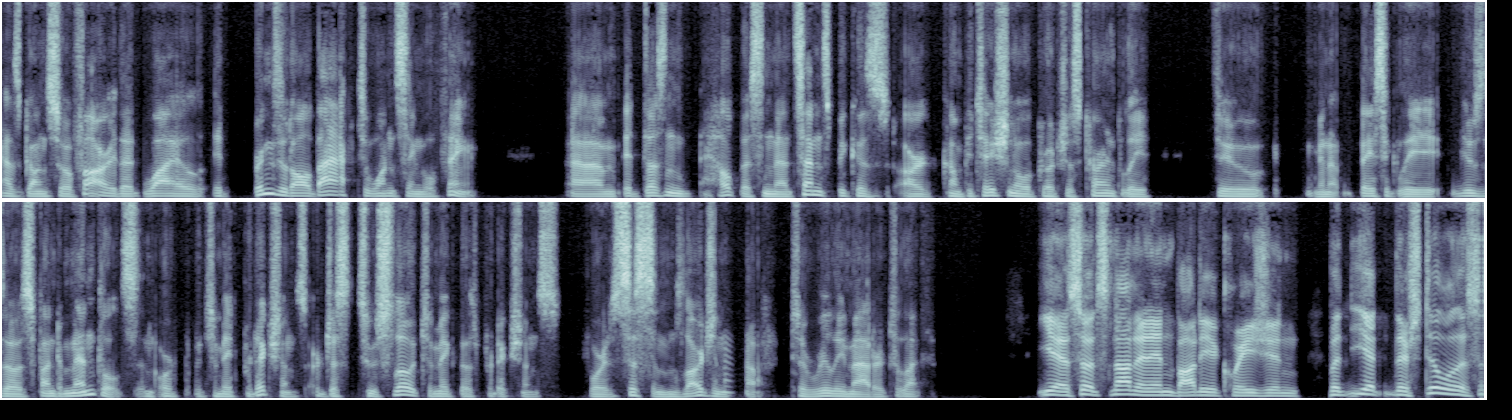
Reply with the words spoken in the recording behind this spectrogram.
has gone so far that while it brings it all back to one single thing, um, it doesn't help us in that sense because our computational approaches currently to you know basically use those fundamentals in order to make predictions are just too slow to make those predictions for systems large enough to really matter to life. Yeah, so it's not an n-body equation, but yet there still is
